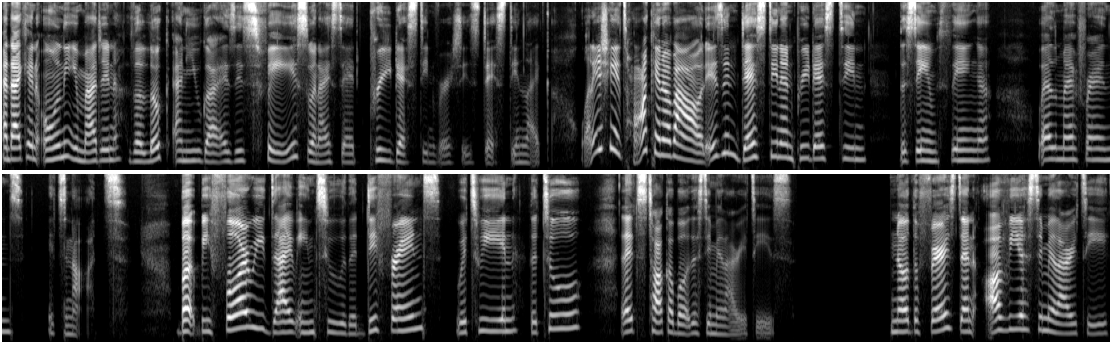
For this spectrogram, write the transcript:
And I can only imagine the look on you guys' face when I said predestined versus destined. Like, what is she talking about? Isn't destined and predestined the same thing? Well, my friends, it's not. But before we dive into the difference between the two, let's talk about the similarities. Now, the first and obvious similarity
